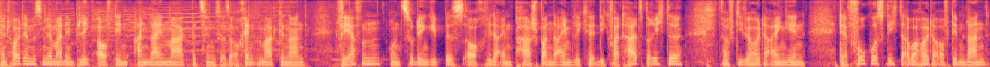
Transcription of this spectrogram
Und heute müssen wir mal den Blick auf den Anleihenmarkt bzw. auch Rentenmarkt genannt werfen. Und zudem gibt es auch wieder ein paar spannende Einblicke in die Quartalsberichte, auf die wir heute eingehen. Der Fokus liegt aber heute auf dem Land,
